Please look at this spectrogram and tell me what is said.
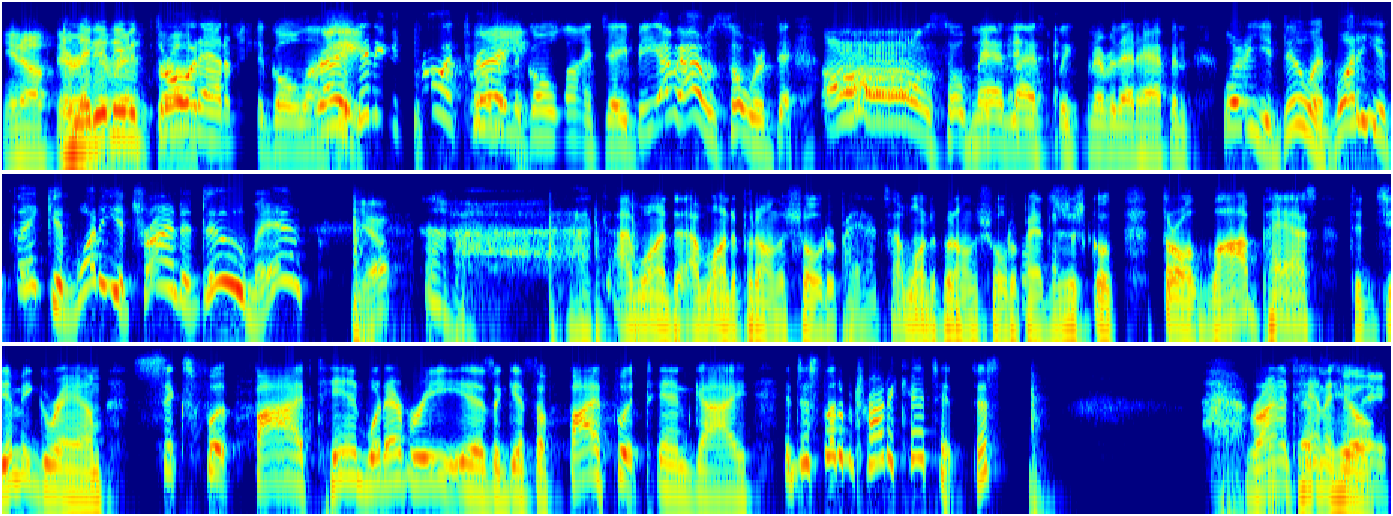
You know, if and they didn't even throw it at him in the goal line. Right. They didn't even throw it to right. him in the goal line. JB. I mean, I was so oh so mad last week whenever that happened. What are you doing? What are you thinking? What are you trying to do, man? Yep. I, I wanted to, I wanted to put on the shoulder pads. I wanted to put on the shoulder pads and just go throw a lob pass to Jimmy Graham, six foot five, ten, whatever he is, against a five foot ten guy, and just let him try to catch it. Just Ryan Tannehill.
